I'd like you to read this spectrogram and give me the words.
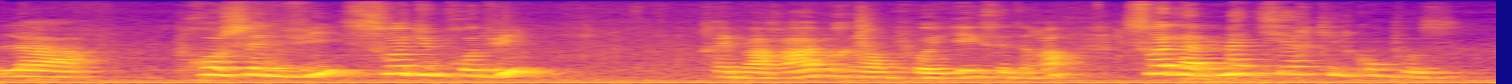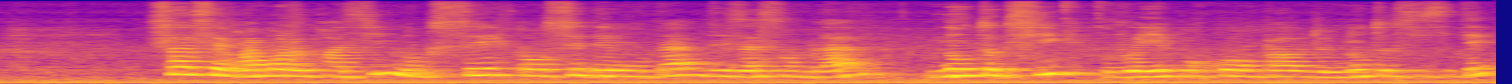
la prochaine vie, soit du produit, réparable, réemployé, etc., soit de la matière qu'il compose. Ça, c'est vraiment le principe. Donc, c'est penser démontable, désassemblable, non toxique. Vous voyez pourquoi on parle de non-toxicité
